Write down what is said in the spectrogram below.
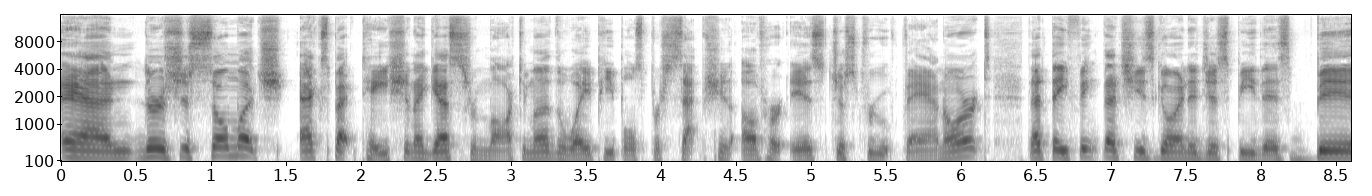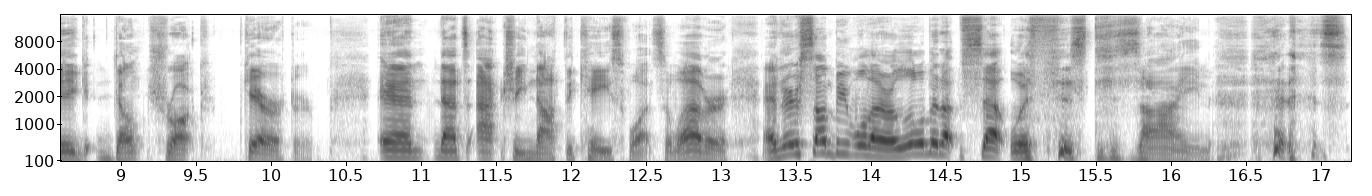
And there's just so much expectation, I guess, from Makima, the way people's perception of her is just through fan art, that they think that she's going to just be this big dump truck character. And that's actually not the case whatsoever. And there's some people that are a little bit upset with this design. it's,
